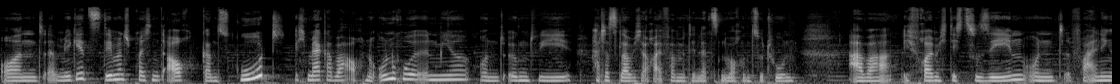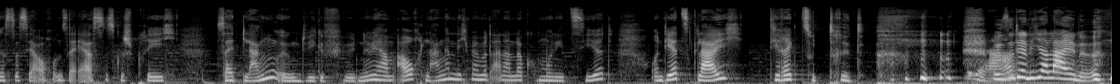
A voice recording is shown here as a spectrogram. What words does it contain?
Und äh, mir geht's dementsprechend auch ganz gut. Ich merke aber auch eine Unruhe in mir und irgendwie hat das, glaube ich, auch einfach mit den letzten Wochen zu tun. Aber ich freue mich, dich zu sehen und vor allen Dingen ist das ja auch unser erstes Gespräch seit langem irgendwie gefühlt. Ne? Wir haben auch lange nicht mehr miteinander kommuniziert und jetzt gleich direkt zu dritt. Ja. Wir sind ja nicht alleine.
